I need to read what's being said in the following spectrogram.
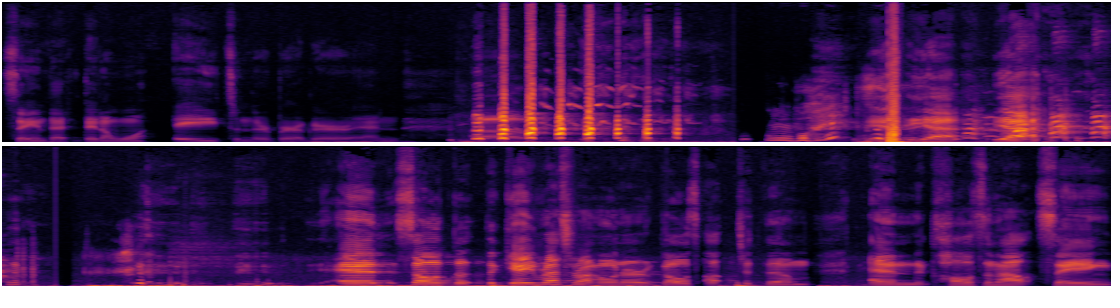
saying that they don't want AIDS in their burger and uh, What? yeah, yeah. and so the, the gay restaurant owner goes up to them and calls them out saying,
